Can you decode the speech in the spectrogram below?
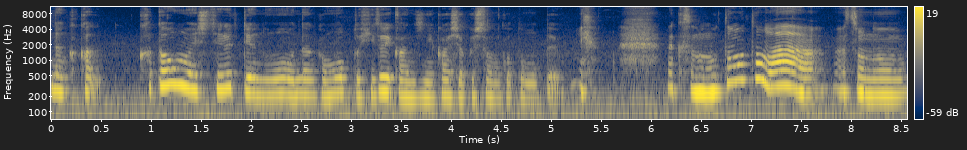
なんかか片思いしてるっていうのをなんかもっとひどい感じに解釈したのかと思ったよ。なんかそのもともとはその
